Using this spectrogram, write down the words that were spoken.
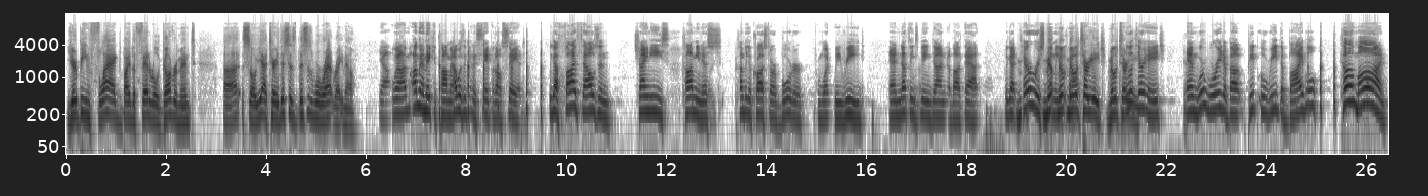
you're being flagged by the federal government. Uh, so yeah, Terry, this is this is where we're at right now. Yeah, well, I'm, I'm going to make a comment. I wasn't going to say it, but I'll say it. We got 5,000 Chinese communists coming across our border from what we read, and nothing's being done about that. We got terrorists Mil- coming mil- across, military age, military, age. military age, and we're worried about people who read the Bible. Come on.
